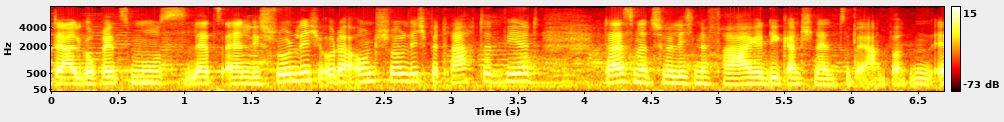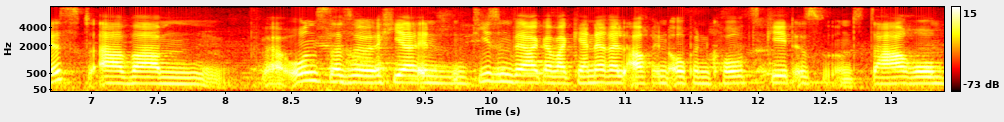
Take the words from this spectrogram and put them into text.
der Algorithmus letztendlich schuldig oder unschuldig betrachtet wird. Das ist natürlich eine Frage, die ganz schnell zu beantworten ist. Aber ähm, für uns, also hier in diesem Werk, aber generell auch in Open Codes geht es uns darum,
